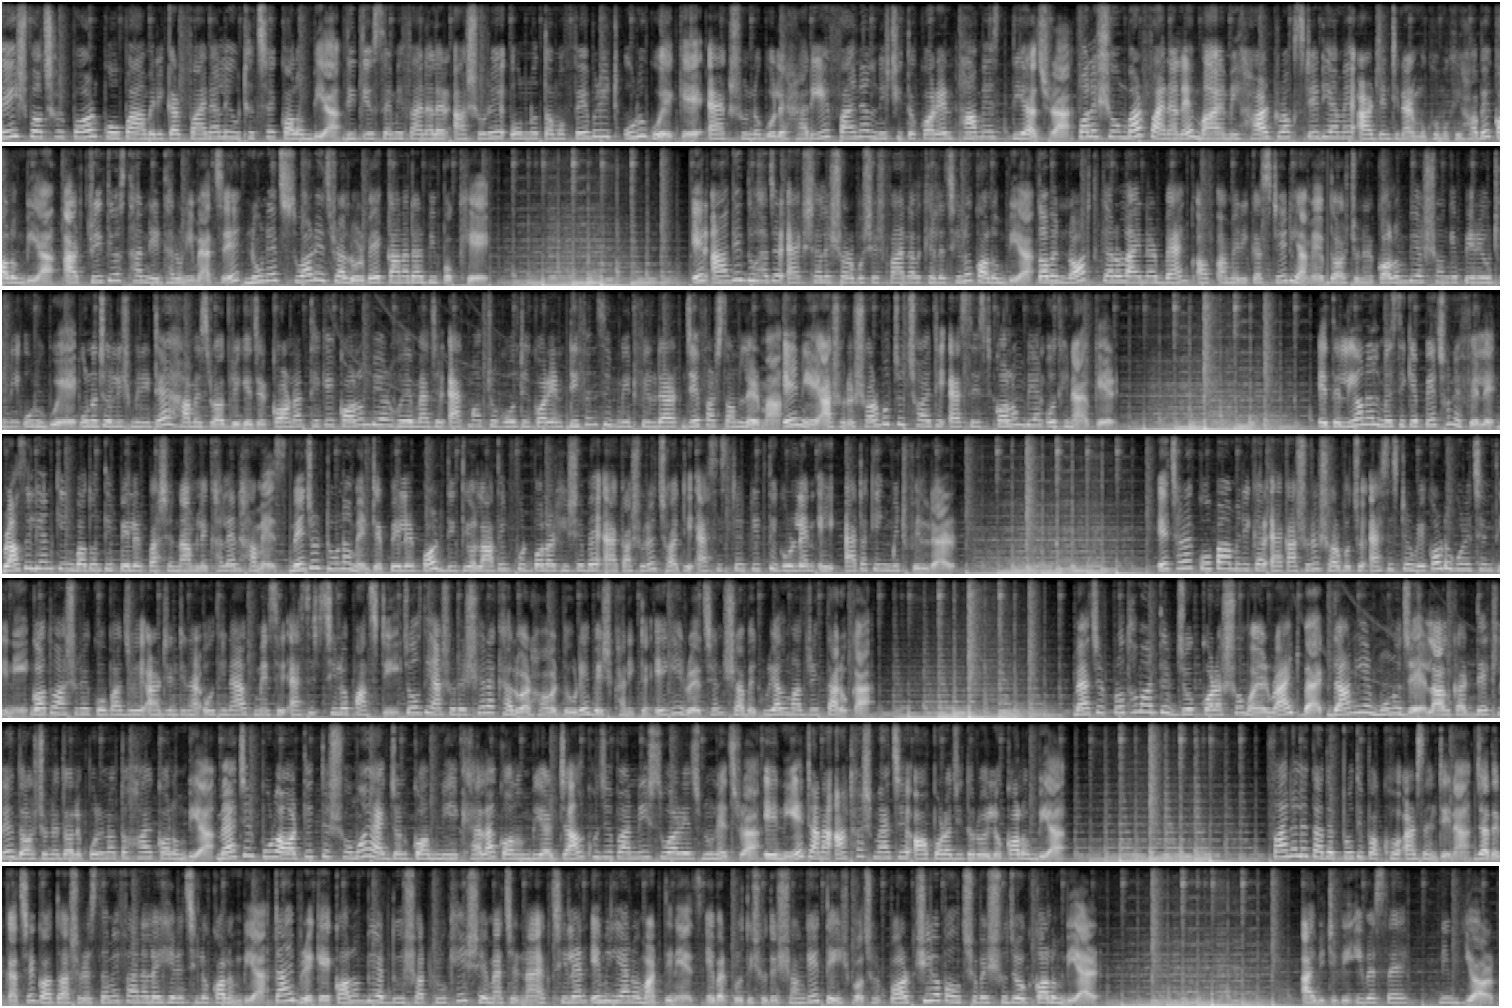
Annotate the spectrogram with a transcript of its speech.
তেইশ বছর পর কোপা আমেরিকার ফাইনালে উঠেছে কলম্বিয়া। দ্বিতীয় সেমিফাইনালের আসরে অন্যতম ফেভারিট উরুগুয়েকে এক শূন্য গোলে হারিয়ে ফাইনাল নিশ্চিত করেন হামেস দিয়াজরা। ফলে সোমবার ফাইনালে মায়ামি হার্ড রক স্টেডিয়ামে আর্জেন্টিনার মুখোমুখি হবে কলম্বিয়া। আর তৃতীয় স্থান নির্ধারণী ম্যাচে নুনেজ সুয়ারেজরা লড়বে কানাডার বিপক্ষে। এর আগে দু সালে সর্বশেষ ফাইনাল খেলেছিল কলম্বিয়া। তবে নর্থ ক্যারোলাইনার ব্যাংক অফ আমেরিকা স্টেডিয়ামে দশ জনের কলম্বিয়ার সঙ্গে পেরে ওঠেনি উরুগুয়ে। উনচল্লিশ মিনিটে হামেস রদ্রিগেজের কর্নার থেকে কলম্বিয়ার হয়ে ম্যাচের একমাত্র গোলটি করেন ডিফেন্সিভ মিডফিল্ডার জেফারসন লেরমা। এ নিয়ে আসরের সর্বোচ্চ ছয়টি অ্যাসিস্ট কলম্বিয়ান অধিনায়কের। এতে লিওনেল মেসিকে পেছনে ফেলে ব্রাজিলিয়ান কিংবদন্তি পেলের পাশে নাম লেখালেন হামেস। মেজর টুর্নামেন্টে পেলের পর দ্বিতীয় লাতিন ফুটবলার হিসেবে এক আসরে ছয়টি অ্যাসিস্টের কীর্তি গড়লেন এই অ্যাটাকিং মিডফিল্ডার। এছাড়া কোপা আমেরিকার এক আসরে সর্বোচ্চ অ্যাসিস্টের রেকর্ডও গড়েছেন তিনি। গত আসরে কোপা জয়ী আর্জেন্টিনার অধিনায়ক মেসির অ্যাসিস্ট ছিল পাঁচটি। চলতি আসরের সেরা খেলোয়াড় হওয়ার দৌড়ে বেশ খানিকটা এগিয়ে রয়েছেন সাবেক রিয়াল মাদ্রিদ তারকা। ম্যাচের প্রথমার্ধের যোগ করার সময় রাইট ব্যাক দানিয়ের মনোজে লাল কার্ড দেখলে দশ জনের দলে পরিণত হয় কলম্বিয়া। ম্যাচের পুরো অর্ধেকটা সময় একজন কম নিয়ে খেলা কলম্বিয়ার জাল খুঁজে পাননি সুয়ারেজ নুনেজরা। এ নিয়ে টানা আঠাশ ম্যাচে অপরাজিত রইল কলম্বিয়া। ফাইনালে তাদের প্রতিপক্ষ আর্জেন্টিনা, যাদের কাছে গত আসরের সেমিফাইনালে হেরেছিল কলম্বিয়া। টাই ব্রেকে কলম্বিয়ার দুই শট রুখে সে ম্যাচের নায়ক ছিলেন এমিলিয়ানো মার্তিনেজ। এবার প্রতিশোধের সঙ্গে তেইশ বছর পর শিরোপা উৎসবের সুযোগ কলম্বিয়ার। IBTV USA, New York.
